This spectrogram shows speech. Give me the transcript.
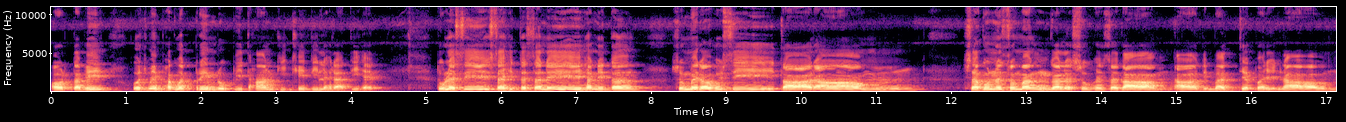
और तभी उसमें भगवत प्रेम रूपी धान की खेती लहराती है। तुलसी सहित स्नेह नित सुमिरहु सीताराम, सगुण सुमंगल शुभ सदा, आदि मध्य परिणाम।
